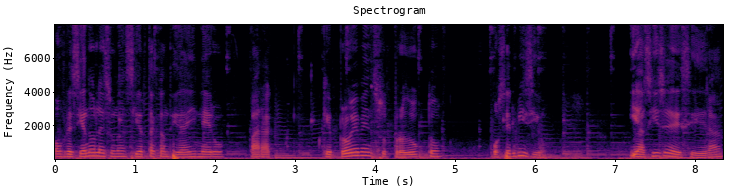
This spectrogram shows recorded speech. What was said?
ofreciéndoles una cierta cantidad de dinero para que prueben su producto o servicio y así se decidirá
